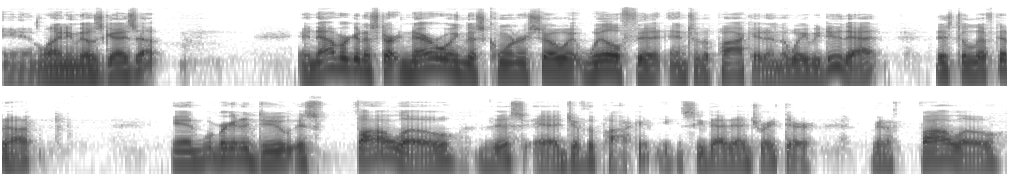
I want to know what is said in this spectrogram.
And lining those guys up. And now we're going to start narrowing this corner so it will fit into the pocket. And the way we do that is to lift it up. And what we're going to do is follow this edge of the pocket. You can see that edge right there. We're going to follow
